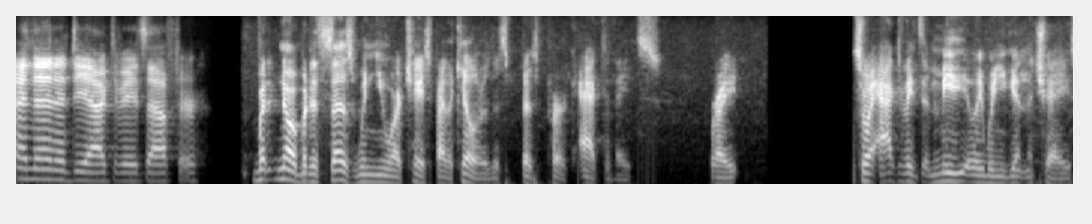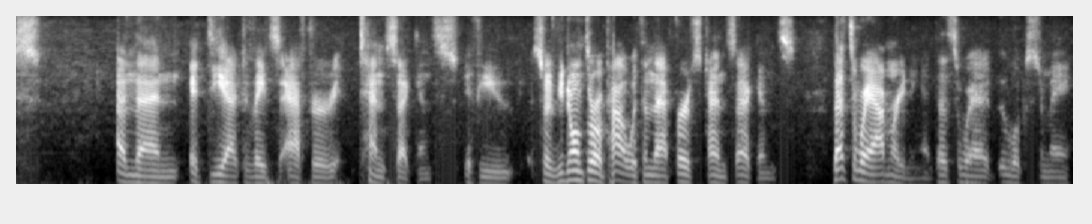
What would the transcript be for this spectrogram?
and then it deactivates after. But no, but it says when you are chased by the killer, this, this perk activates, right? So it activates immediately when you get in the chase, and then it deactivates after ten seconds. If you so if you don't throw a pallet within that first ten seconds, that's the way I'm reading it. That's the way it looks to me.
